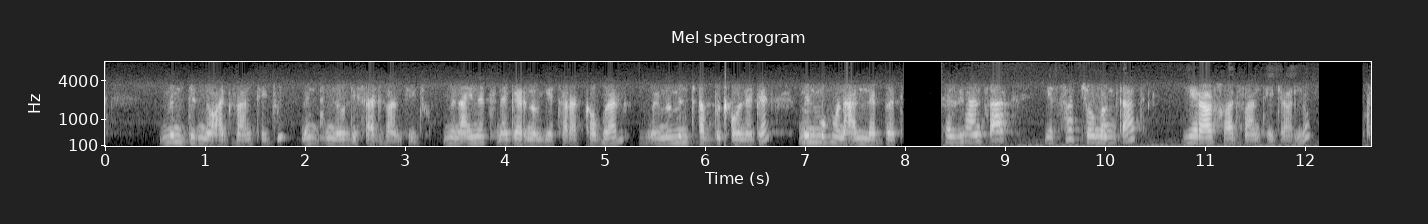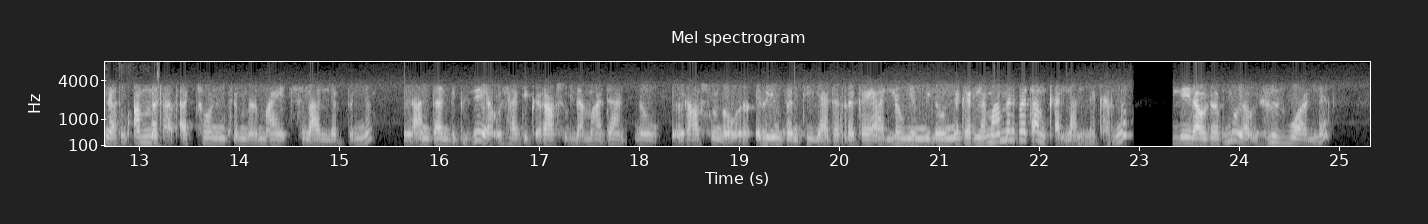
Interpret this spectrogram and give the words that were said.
ምንድን ነው advantage ኡ? ምንድን ነው disadvantage ኡ? ምን አይነት ነገር ነው እየተረከቡ ያሉት? ወይም የምንጠብቀው ነገር ምን መሆን አለበት? ከዚህ አንጻር የእሳቸው መምጣት የራሱ advantage አለው። ምክንያቱም አመጣጣቸውንም ጭምር ማየት ስላለብን ነው። አንዳንድ ጊዜ ያው ኢህአዴግ ራሱን ለማዳን ነው ራሱ ነው reinvent እያደረገ ያለው የሚለውን ነገር ለማመን በጣም ቀላል ነገር ነው። ሌላው ደግሞ ያው ህዝቡ አለ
